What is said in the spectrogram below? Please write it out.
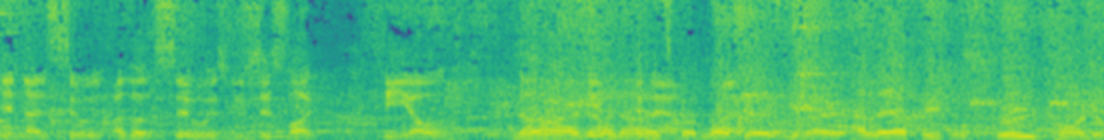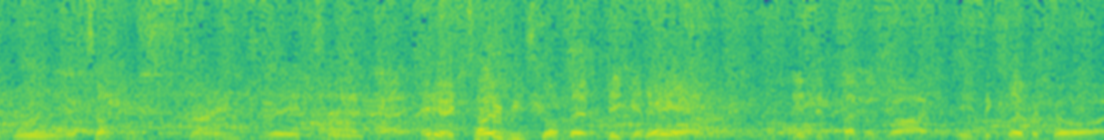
didn't know Suez. I thought Suez was just like the old. No, no, Kiel no. it's got like a you know allow people through kind of rule or something strange there too. Oh, okay. Anyway, Toby's got that figured out. He's a clever guy. He's a clever guy.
